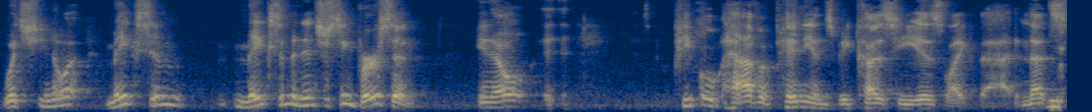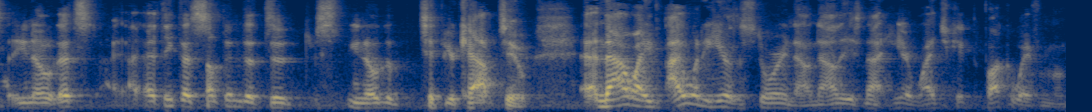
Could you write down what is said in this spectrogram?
Which you know what makes him makes him an interesting person. You know, people have opinions because he is like that, and that's mm-hmm. you know that's I, I think that's something to, to you know to tip your cap to. And now I I want to hear the story now. Now that he's not here, why'd you kick the puck away from him?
